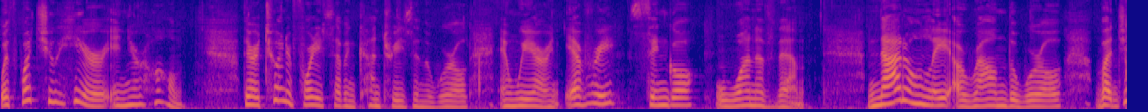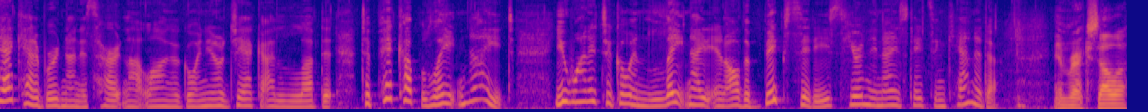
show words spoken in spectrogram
with what you hear in your home. There are 247 countries in the world, and we are in every single one of them not only around the world, but Jack had a burden on his heart not long ago. And you know, Jack, I loved it to pick up late night. You wanted to go in late night in all the big cities here in the United States and Canada. In Rexella,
